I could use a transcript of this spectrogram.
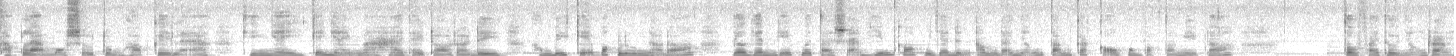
thật là một sự trùng hợp kỳ lạ khi ngay cái ngày mà hai thầy trò rời đi không biết kẻ bất lương nào đó do ganh ghét với tài sản hiếm có của gia đình ông đã nhẫn tâm cắt cổ con vật tội nghiệp đó. Tôi phải thừa nhận rằng,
